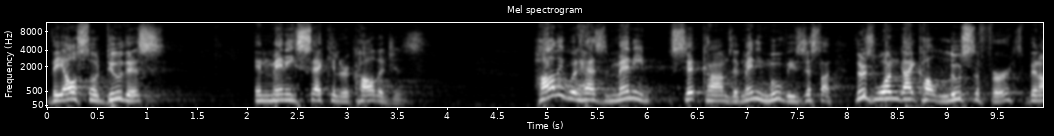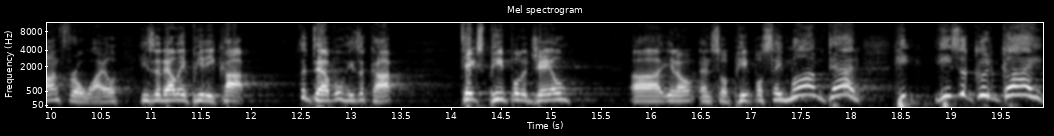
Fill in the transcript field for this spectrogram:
They also do this in many secular colleges. Hollywood has many sitcoms and many movies just on. There's one guy called Lucifer. It's been on for a while. He's an LAPD cop. The devil, he's a cop. Takes people to jail. Uh, you know, and so people say, Mom, Dad, he, he's a good guy.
